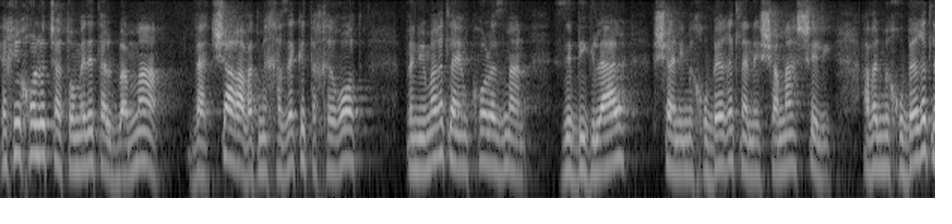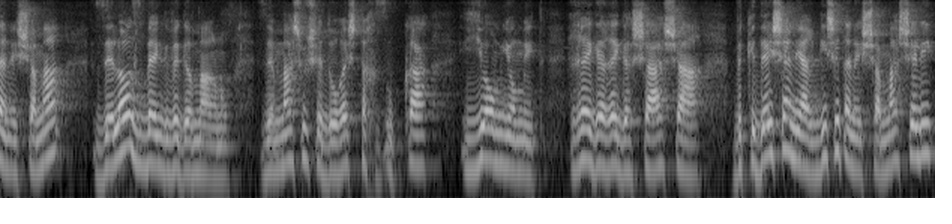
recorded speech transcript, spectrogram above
איך יכול להיות שאת עומדת על במה ואת שרה ואת מחזקת אחרות? ואני אומרת להם כל הזמן, זה בגלל שאני מחוברת לנשמה שלי, אבל מחוברת לנשמה זה לא זבנג וגמרנו, זה משהו שדורש תחזוקה יומיומית, רגע רגע, שעה שעה, וכדי שאני ארגיש את הנשמה שלי,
